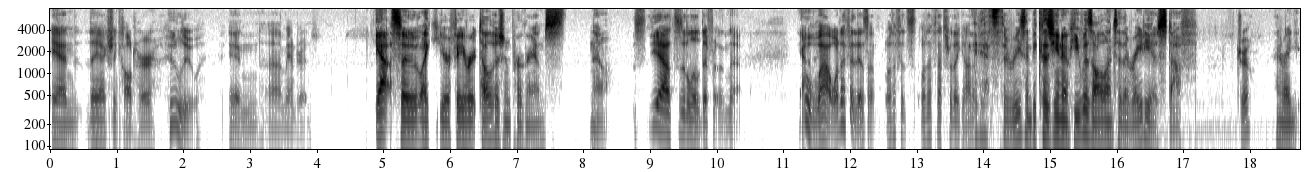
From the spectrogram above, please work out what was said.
And they actually called her Hulu in uh, Mandarin. Yeah, so like your favorite television programs? No. Yeah, it's a little different than that. Yeah. Oh wow! What if it isn't? What if it's? What if that's where they got it? Maybe from? that's the reason because you know he was all into the radio stuff True. and reg-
